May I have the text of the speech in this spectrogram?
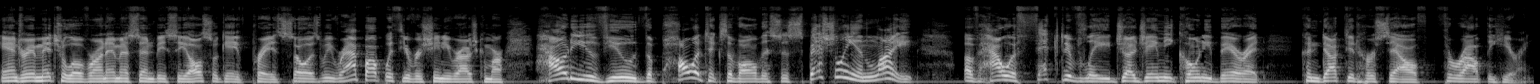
Andrea Mitchell over on MSNBC also gave praise. So, as we wrap up with you, Roshini Rajkumar, how do you view the politics of all this, especially in light of how effectively Judge Amy Coney Barrett conducted herself throughout the hearing?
